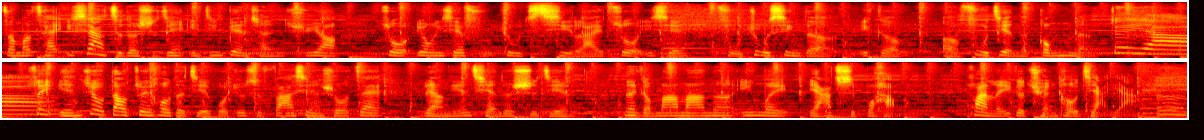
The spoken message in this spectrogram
怎么才一下子的时间，已经变成需要？做用一些辅助器来做一些辅助性的一个呃附件的功能。对呀。所以研究到最后的结果就是发现说，在两年前的时间，那个妈妈呢，因为牙齿不好。换了一个全口假牙，嗯，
